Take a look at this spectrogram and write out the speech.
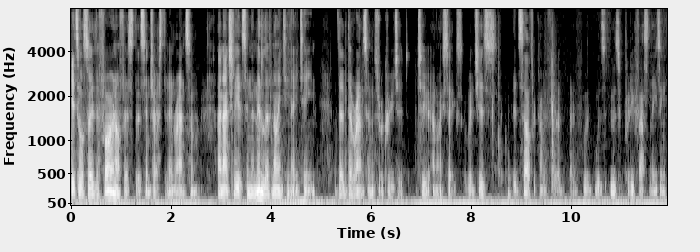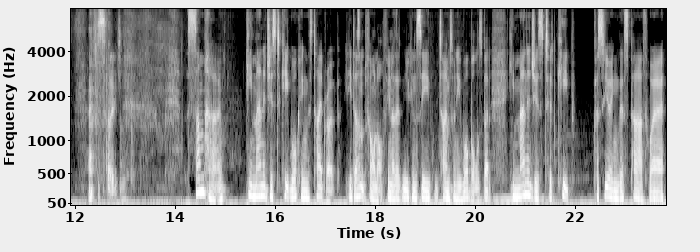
It's also the Foreign Office that's interested in Ransome. And actually, it's in the middle of 1918 that the Ransome's recruited to MI6, which is itself a kind of a, a, was it was a pretty fascinating episode somehow he manages to keep walking this tightrope. He doesn't fall off. You know, you can see times when he wobbles, but he manages to keep pursuing this path where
